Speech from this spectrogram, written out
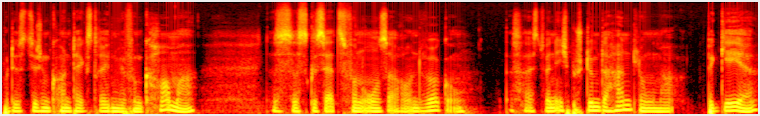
buddhistischen Kontext reden wir von Karma. Das ist das Gesetz von Ursache und Wirkung. Das heißt, wenn ich bestimmte Handlungen begehe.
